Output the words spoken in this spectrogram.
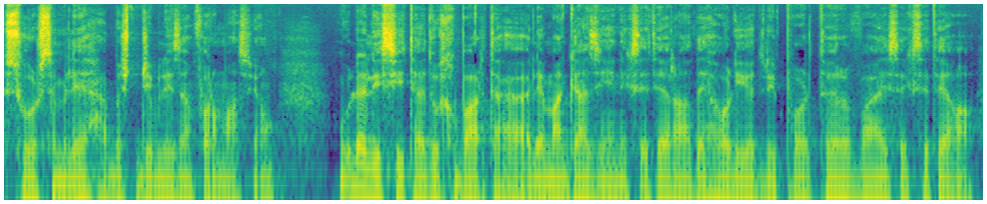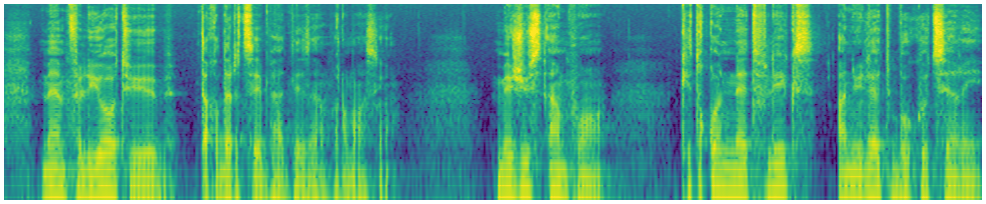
source مليحه باش تجيب les informations ولا les sites هادو الخبار تاع les magazines et cetera The Hollywood Reporter Vice et cetera même في اليوتيوب تقدر تسيب هاد les informations mais juste un point كي تقول نتفليكس انولات beaucoup séries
